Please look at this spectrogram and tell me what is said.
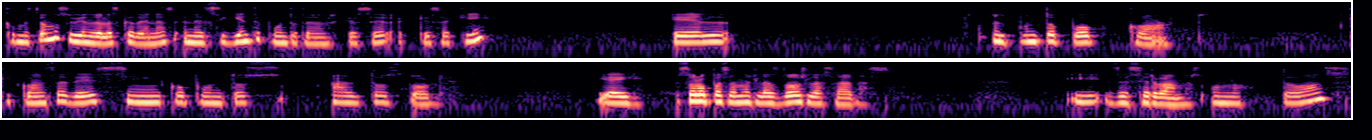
como estamos subiendo las cadenas en el siguiente punto tenemos que hacer que es aquí el el punto popcorn que consta de 5 puntos altos dobles. Y ahí solo pasamos las dos lazadas y reservamos 1 2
